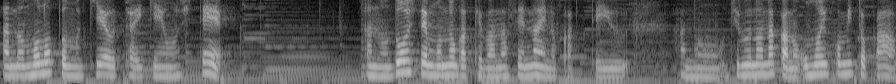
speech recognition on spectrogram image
あの物と向き合う体験をしてあのどうして物が手放せないのかっていうあの自分の中の思い込みとか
